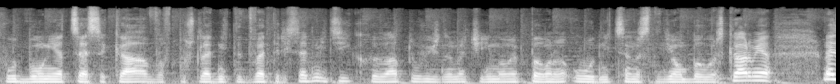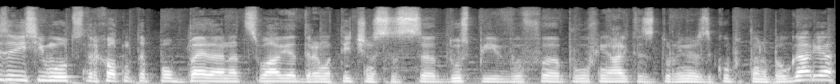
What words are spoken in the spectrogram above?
футболния ЦСК в последните 2-3 седмици, когато виждаме, че имаме пълна улудница на стадион Българска армия. Независимо от страхотната победа над Славия, драматична с Дуспи в полуфиналите за турнира за Купата на България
